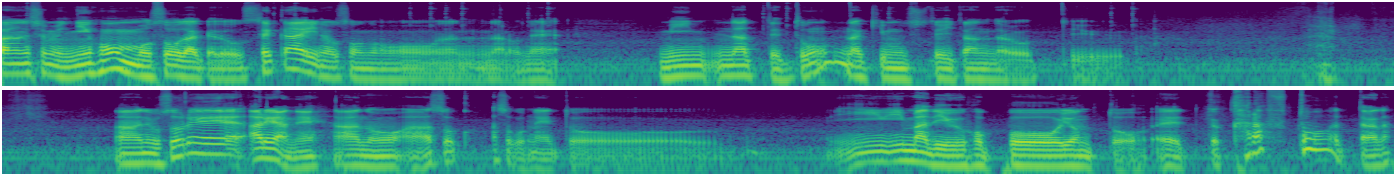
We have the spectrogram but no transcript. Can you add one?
般庶民日本もそうだけど世界のそのなんだろうね。みんなってどんな気持ちでいたんだろうっていう。あでもそれあれやね。あのあそこあそこねえっと今でいう北方四島。えっと樺太だったかな。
